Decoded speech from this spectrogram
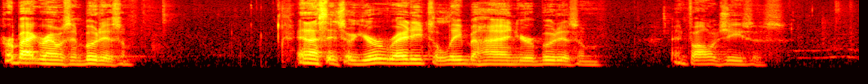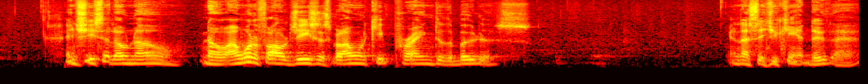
Her background was in Buddhism. And I said, So you're ready to leave behind your Buddhism and follow Jesus? And she said, Oh, no. No, I want to follow Jesus, but I want to keep praying to the Buddhas. And I said, You can't do that.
